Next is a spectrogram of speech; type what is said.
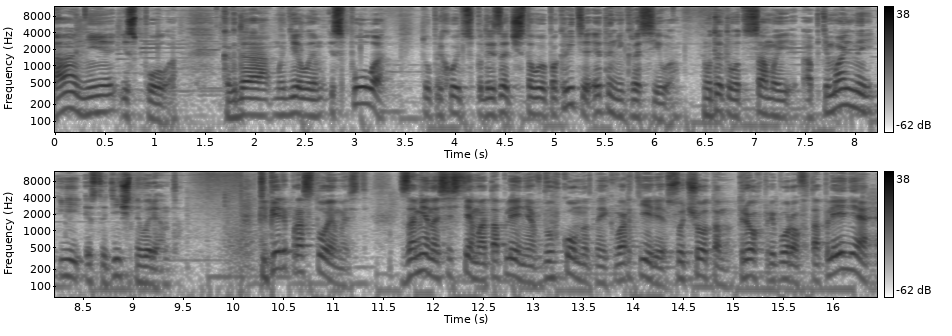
а не из пола. Когда мы делаем из пола, то приходится подрезать чистовое покрытие, это некрасиво. Вот это вот самый оптимальный и эстетичный вариант. Теперь про стоимость. Замена системы отопления в двухкомнатной квартире с учетом трех приборов отопления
